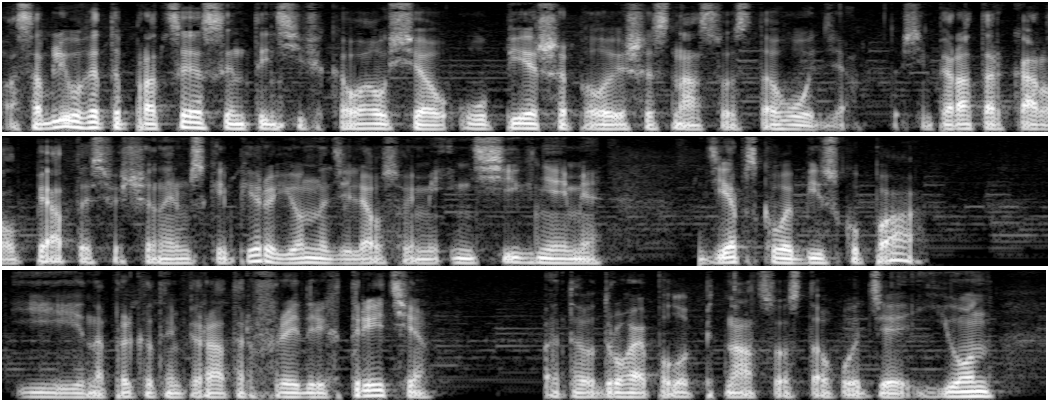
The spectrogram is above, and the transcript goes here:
асабліва гэты працэс інтэнсіфікаваўся ў першай палове 16 стагоддзя то есть імператор карл 5 свяшчэннай рымскай імперыі ён надзяляў сваімі інсігніямі дзепскага біскупа і напрыклад імператор фрэдрих 3 это другая пало 15 стагоддзя ён у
